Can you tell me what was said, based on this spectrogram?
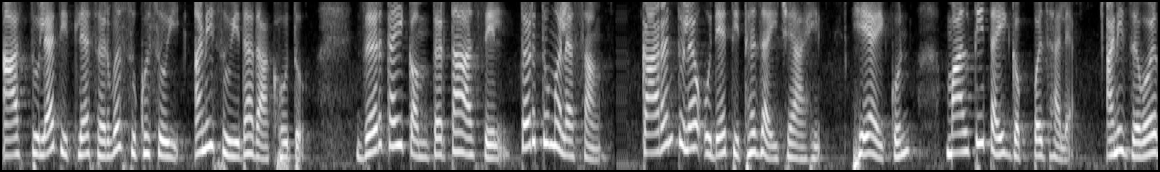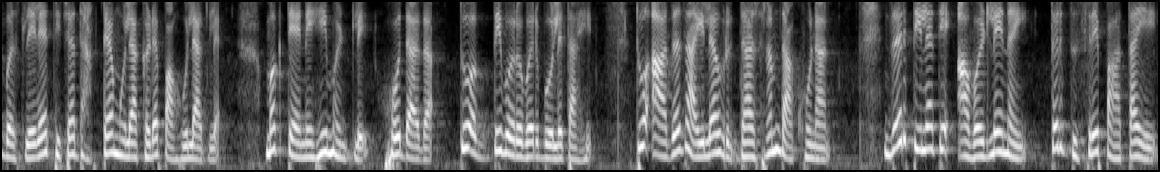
आज तुला तिथल्या सर्व सुखसोयी आणि सुविधा दाखवतो. जर काही कमतरता असेल तर तू मला सांग. कारण तुला उद्या तिथं जायचे आहे. हे ऐकून मालतीताई गप्प झाल्या आणि जवळ बसलेल्या तिच्या धाकट्या मुलाकडे पाहू लागल्या. मग त्यानेही म्हटले हो दादा तू अगदी बरोबर बोलत आहे. तू आजच आईला वृद्धाश्रम दाखवून आण. जर तिला ते आवडले नाही तर दुसरे पाहता येईल.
